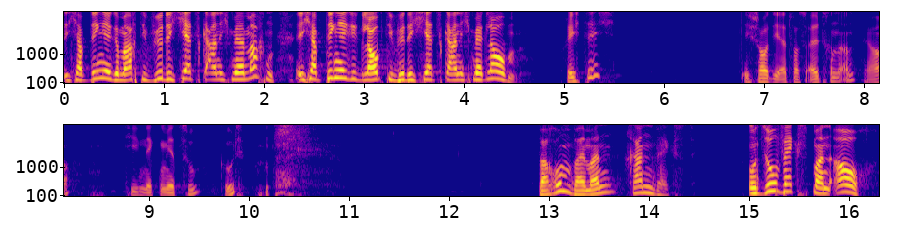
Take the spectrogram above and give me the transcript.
ich habe Dinge gemacht, die würde ich jetzt gar nicht mehr machen. Ich habe Dinge geglaubt, die würde ich jetzt gar nicht mehr glauben. Richtig? Ich schaue die etwas Älteren an, ja. Die nicken mir zu. Gut. Warum? Weil man ranwächst. Und so wächst man auch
